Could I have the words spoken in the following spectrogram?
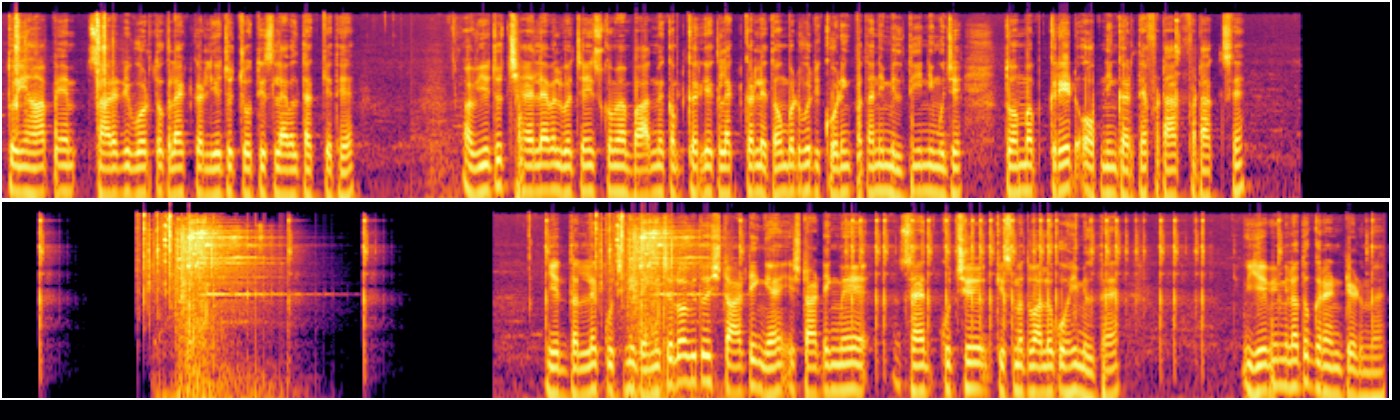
तो यहाँ पे सारे रिवॉर्ड तो कलेक्ट कर लिए जो चौंतीस लेवल तक के थे। अब ये जो छः लेवल बचे हैं, इसको मैं बाद में कंप्लीट करके कलेक्ट कर लेता हूँ बट वो रिकॉर्डिंग पता नहीं मिलती ही नहीं मुझे। तो हम अब क्रेट ओपनिंग करते हैं फटाक फटाक से। ये दल्ले कुछ नहीं देंगे। चलो, अभी तो स्टार्टिंग है। स्टार्टिंग में शायद कुछ किस्मत वालों को ही मिलता है। ये भी मिला तो ग्रेंटेड में।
